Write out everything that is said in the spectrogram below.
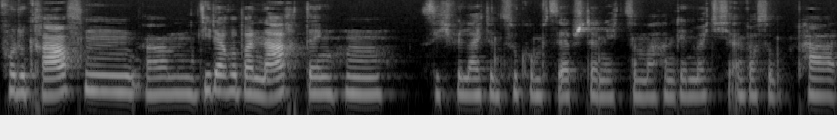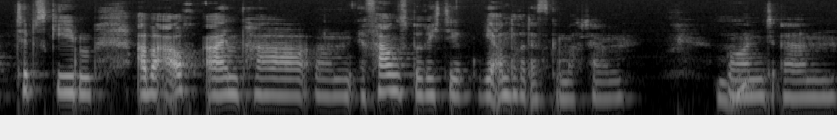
Fotografen, ähm, die darüber nachdenken, sich vielleicht in Zukunft selbstständig zu machen, denen möchte ich einfach so ein paar Tipps geben, aber auch ein paar ähm, Erfahrungsberichte, wie andere das gemacht haben. Und ähm,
